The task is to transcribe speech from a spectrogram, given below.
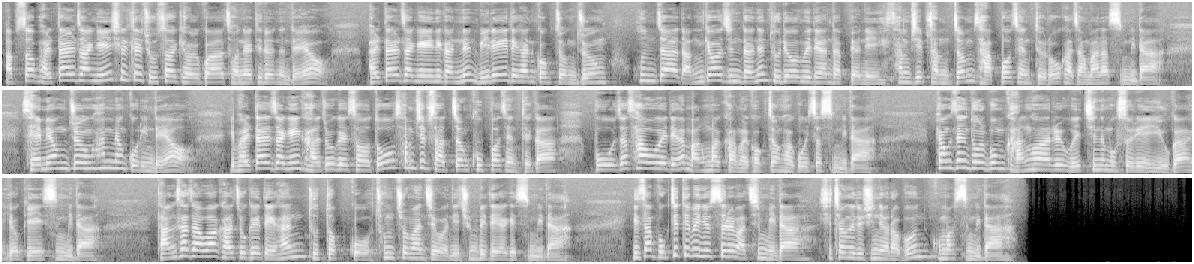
앞서 발달장애인 실태조사 결과 전해드렸는데요. 발달장애인이 갖는 미래에 대한 걱정 중 혼자 남겨진다는 두려움에 대한 답변이 33.4%로 가장 많았습니다. 3명 중 1명꼴인데요. 이 발달장애인 가족에서도 34.9%가 보호자 사후에 대한 막막함을 걱정하고 있었습니다. 평생 돌봄 강화를 외치는 목소리의 이유가 여기에 있습니다. 당사자와 가족에 대한 두텁고 촘촘한 지원이 준비돼야겠습니다. 이상 복지TV 뉴스를 마칩니다. 시청해주신 여러분 고맙습니다.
